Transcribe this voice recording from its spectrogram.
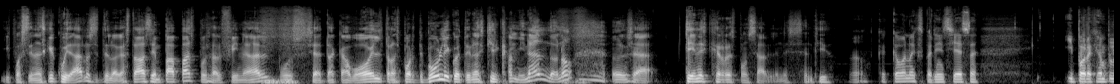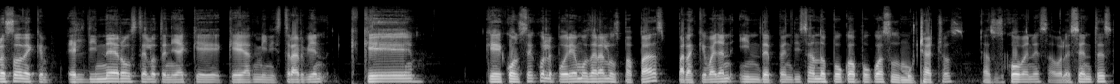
y pues tenías que cuidarlo, si te lo gastabas en papas pues al final pues se te acabó el transporte público y tenías que ir caminando, ¿no? O sea, tienes que ser responsable en ese sentido. ¿no? Qué, qué buena experiencia esa. Y por ejemplo, eso de que el dinero usted lo tenía que, que administrar bien, ¿qué, ¿qué consejo le podríamos dar a los papás para que vayan independizando poco a poco a sus muchachos, a sus jóvenes, adolescentes,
